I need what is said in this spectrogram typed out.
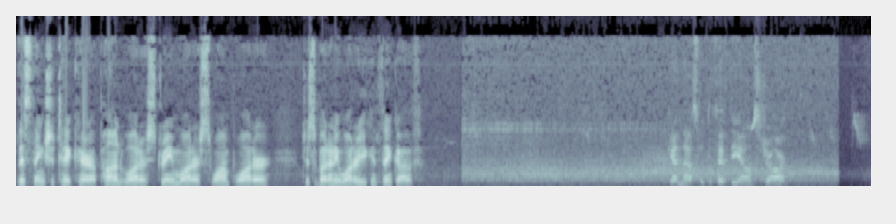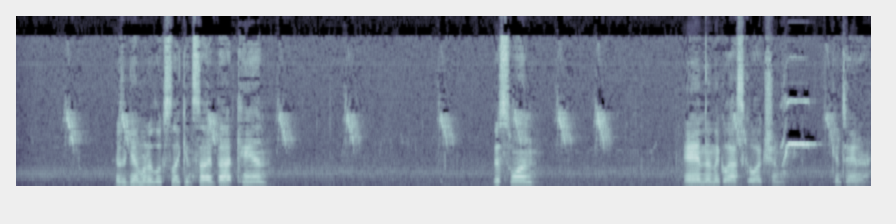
This thing should take care of pond water, stream water, swamp water, just about any water you can think of. Again, that's with the 50 ounce jar. Here's again what it looks like inside that can. This one, and then the glass collection container.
